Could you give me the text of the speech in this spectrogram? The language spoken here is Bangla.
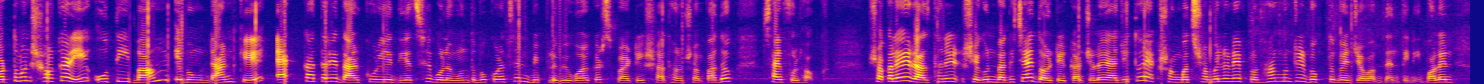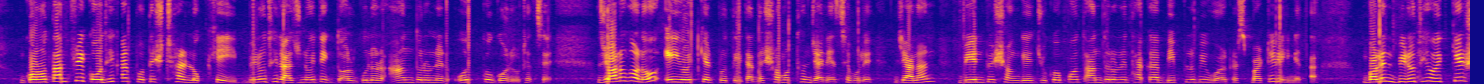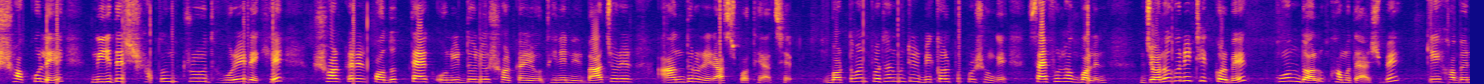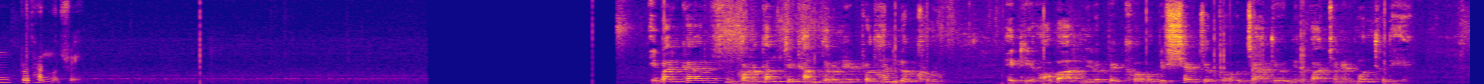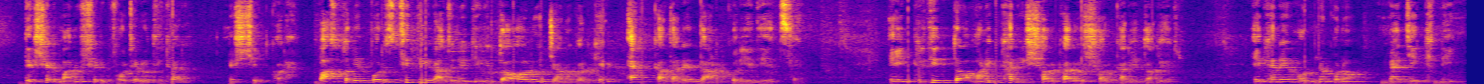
বর্তমান সরকারই অতি বাম এবং ডানকে এক কাতারে দাঁড় করিয়ে দিয়েছে বলে মন্তব্য করেছেন বিপ্লবী ওয়ার্কার্স পার্টির সাধারণ সম্পাদক সাইফুল হক। সকালে রাজধানীর সেগুনবাগিচায় দলটির কার্যালয়ে আয়োজিত এক সংবাদ সম্মেলনে প্রধানমন্ত্রীর বক্তব্যের জবাব দেন তিনি। বলেন, গণতান্ত্রিক অধিকার প্রতিষ্ঠার লক্ষ্যেই বিরোধী রাজনৈতিক দলগুলোর আন্দোলনের ঐক্য গড়ে উঠেছে। জনগণও এই ঐক্যের প্রতি তাদের সমর্থন জানিয়েছে বলে জানান বিএনপির সঙ্গে যুগপথ আন্দোলনে থাকা বিপ্লবী ওয়ার্কার্স পার্টির এই নেতা। বলেন, বিরোধী ঐক্যের সকলে নিজেদের স্বাতন্ত্র্য ধরে রেখে সরকারের পদত্যাগ ও নির্দলীয় সরকারের অধীনে নির্বাচনের আন্দোলনে রাজপথে আছে। বর্তমান প্রধানমন্ত্রীর বিকল্প প্রসঙ্গে সাইফুল হক বলেন, জনগণই ঠিক করবে কোন দল ক্ষমতায় আসবে, কে হবেন প্রধানমন্ত্রী। এবারকার গণতান্ত্রিক আন্দোলনের প্রধান লক্ষ্য একটি অবাধ, নিরপেক্ষ ও বিশ্বাসযোগ্য জাতীয় নির্বাচনের মধ্য দিয়ে দেশের মানুষের ভোটের অধিকার নিশ্চিত করা। বাস্তবে পরিস্থিতি রাজনৈতিক দল ও জনগণকে এক কাতারে দাঁড় করিয়ে দিয়েছে। এই কৃতিত্ব অনেকখানি সরকার ও সরকারি দলের। এখানে অন্য কোনো ম্যাজিক নেই।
